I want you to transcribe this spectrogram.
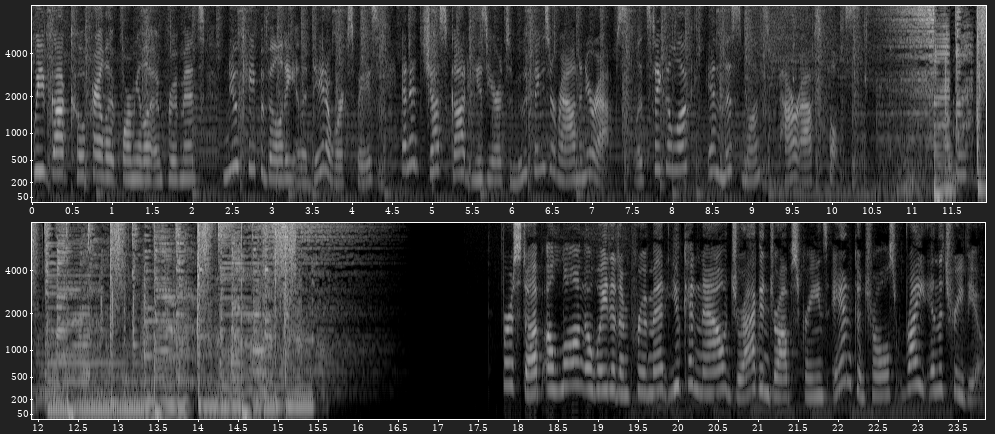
We've got Copilot formula improvements, new capability in the data workspace, and it just got easier to move things around in your apps. Let's take a look in this month's Power Apps Pulse. First up, a long awaited improvement, you can now drag and drop screens and controls right in the tree view.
